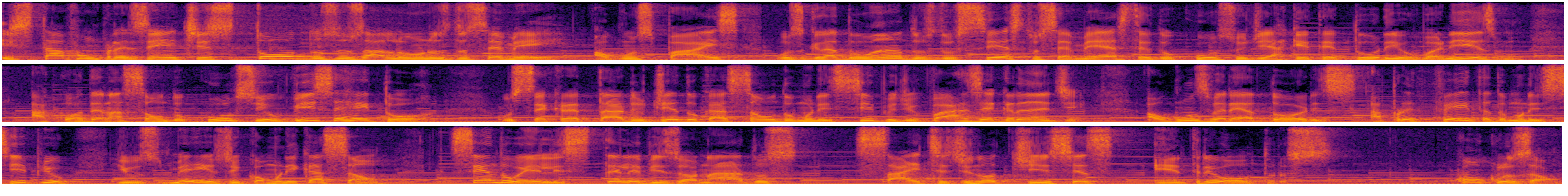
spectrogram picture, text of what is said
estavam presentes todos os alunos do CEMEI, alguns pais, os graduandos do sexto semestre do curso de Arquitetura e Urbanismo, a coordenação do curso e o vice-reitor, o secretário de Educação do município município de Várzea Grande, alguns vereadores, a prefeita do município e os meios de comunicação, sendo eles televisionados, sites de notícias, entre outros. Conclusão.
